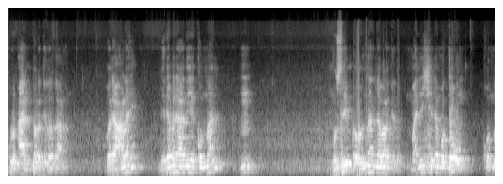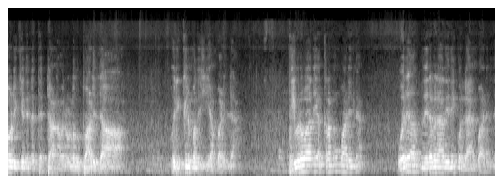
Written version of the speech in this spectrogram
ഖുർആൻ പറഞ്ഞത് അതാണ്. ഒരാളെ നിരപരാധിയെ കൊന്നാൽ മുസ്ലിം ഒന്നല്ല പറഞ്ഞത്. മനുഷ്യരെ മൊത്തവും കൊന്നൊടുക്കിയതിന്റെ തെറ്റാണ് അവനുള്ളത്. പാടില്ല. ഒരിക്കലും അത് ചെയ്യാൻ പാടില്ല. തീവ്രവാദി അക്രമവും പാടില്ല. ഒരു നിരപരാധിനെയും കൊല്ലാനും പാടില്ല.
